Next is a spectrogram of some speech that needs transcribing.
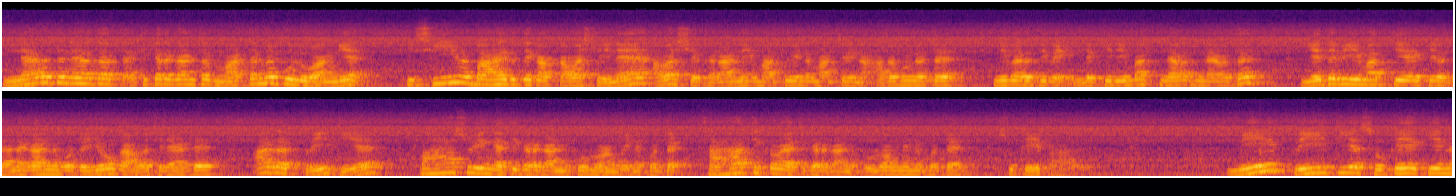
නැවත නැවතත් ඇති කරගන්න මටම පුළුවන් ය. කිසියම් බාහිර දෙකක් අවශ්‍ය නැහැ. අවශ්‍ය කරන්නේ මතුවෙන මතුවෙන අරමුණට නිවැරදිව එල්ල කිරීමත් නැවත නැවත යෙදවීමත් කියලා දැනගන්නකොට යෝග අවචරයට අර ප්‍රීතිය පහසුවෙන් ඇති කරගන්න පුළුවන් වෙනකොට සහතිකව ඇති කරගන්න පුළුවන් වෙනකොට සුඛේ පහළ මේ ප්‍රීතිය සුඛය කියන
